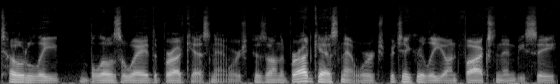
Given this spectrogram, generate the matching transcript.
totally blows away the broadcast networks because on the broadcast networks, particularly on Fox and NBC,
